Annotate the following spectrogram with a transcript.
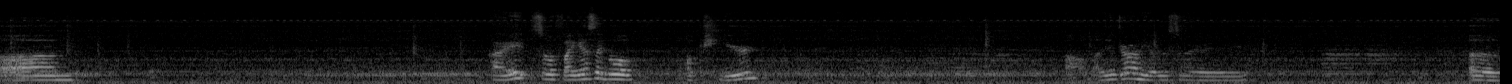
Um. Alright, so if I guess I go up, here. Um, I think they're on the other side of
